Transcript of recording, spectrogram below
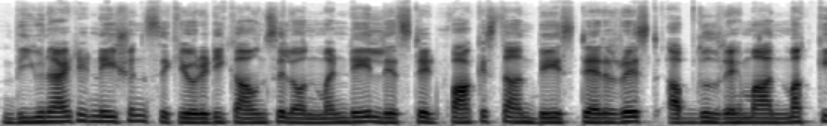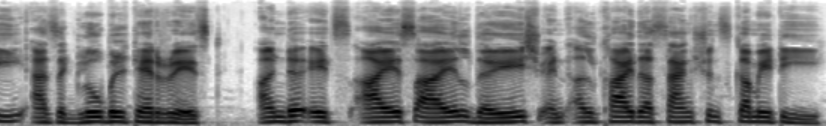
The United Nations Security Council on Monday listed Pakistan based terrorist Abdul Rahman Makki as a global terrorist under its ISIL, Daesh, and Al Qaeda Sanctions Committee.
